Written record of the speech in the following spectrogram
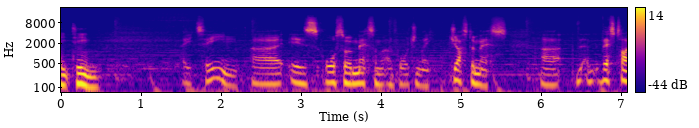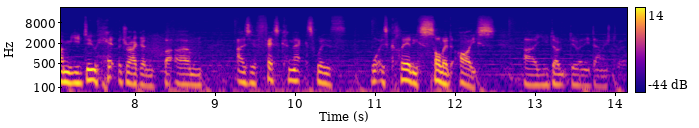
18. 18 uh, is also a miss, unfortunately. Just a miss. Uh, th- this time you do hit the dragon, but um, as your fist connects with what is clearly solid ice, uh, you don't do any damage to it.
